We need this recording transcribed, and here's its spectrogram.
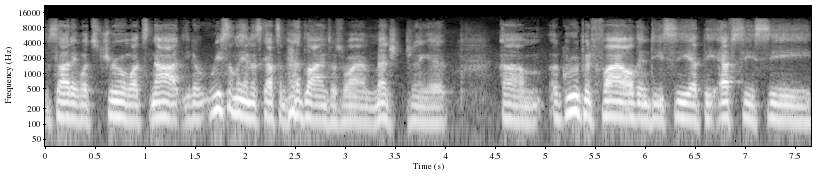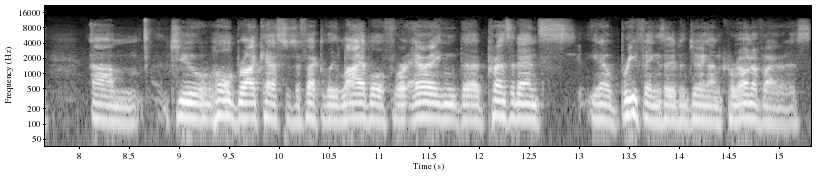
deciding what's true and what's not. You know, recently, and it's got some headlines, which is why I'm mentioning it. Um, a group had filed in D.C. at the FCC um, to hold broadcasters effectively liable for airing the president's, you know, briefings they've been doing on coronavirus.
